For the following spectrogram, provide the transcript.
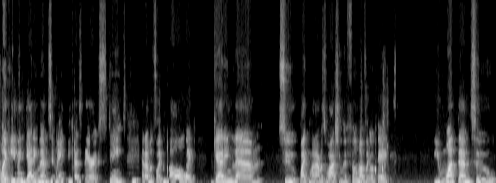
like even getting them to mate because they're extinct. And I was like, oh, like getting them to, like when I was watching the film, I was like, okay, you want them to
